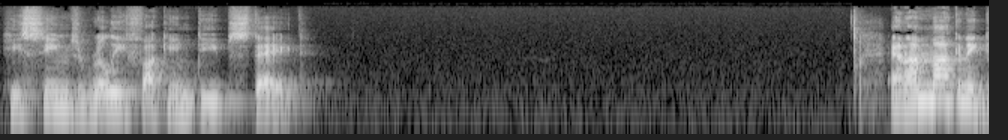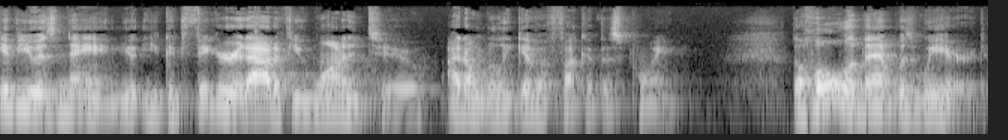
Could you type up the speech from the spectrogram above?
He seems really fucking deep state. And I'm not going to give you his name. You, you could figure it out if you wanted to. I don't really give a fuck at this point. The whole event was weird.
